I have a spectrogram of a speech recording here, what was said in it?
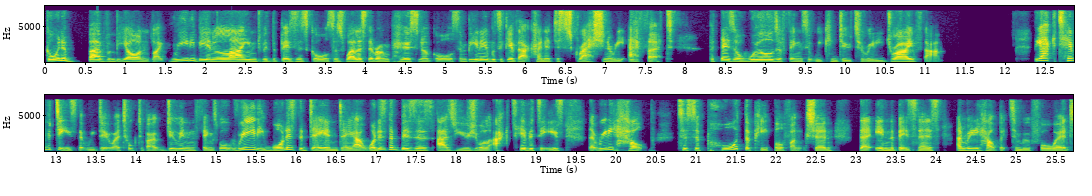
Going above and beyond, like really being aligned with the business goals as well as their own personal goals and being able to give that kind of discretionary effort. But there's a world of things that we can do to really drive that. The activities that we do, I talked about doing things. Well, really, what is the day in, day out? What is the business as usual activities that really help to support the people function that in the business and really help it to move forward.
